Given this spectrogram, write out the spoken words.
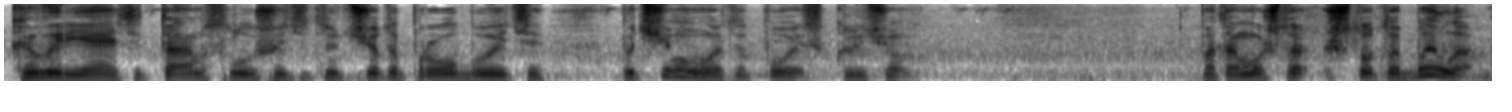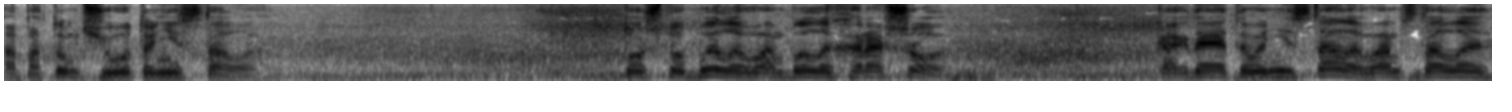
ковыряете, там слушаете, тут что-то пробуете. Почему этот поиск включен? Потому что что-то было, а потом чего-то не стало. То, что было, вам было хорошо. Когда этого не стало, вам стало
